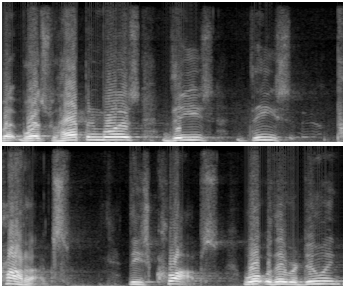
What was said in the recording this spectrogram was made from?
but what happened was these, these products, these crops, what they were doing?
